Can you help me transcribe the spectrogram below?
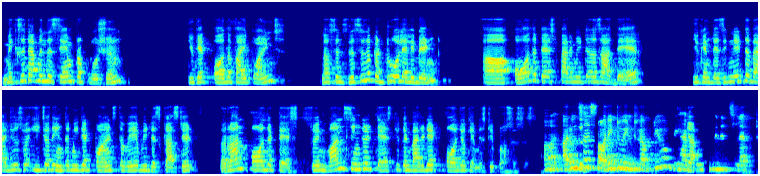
mix it up in the same proportion, you get all the five points. Now, since this is a control element, uh, all the test parameters are there. You can designate the values for each of the intermediate points the way we discussed it. Run all the tests. So in one single test, you can validate all your chemistry processes. Uh, Arun sir, sorry to interrupt you. We have Yeah. two minutes left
